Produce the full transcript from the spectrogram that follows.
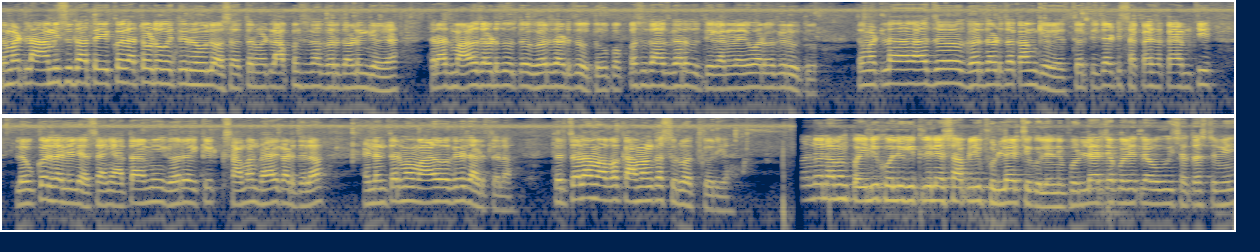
तर म्हटलं आम्ही सुद्धा आता एकच आठवडं काहीतरी राहिलो असं. तर म्हटलं आपण सुद्धा घर झाडून घेऊया. तर आज माळं झाडूचं होतं घर झाडूचं होतं. पप्पासुद्धा आज घरात होते कारण रविवार वगैरे होतो. तर म्हटलं आज घरजाडूचं काम घेऊयात. तर त्याच्यासाठी सकाळी सकाळी आमची लवकर झालेली असं आणि आता आम्ही घर एक एक सामान बाहेर काढतला आणि नंतर मग माळ वगैरे झाडतला. तर चला मग आपण कामांका सुरुवात करूया. म्हणून आपण पहिली खोली घेतलेली असं आपली फुडल्यारची खोली आणि फुडल्यारच्या खोलीतला बघू शकताच तुम्ही.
